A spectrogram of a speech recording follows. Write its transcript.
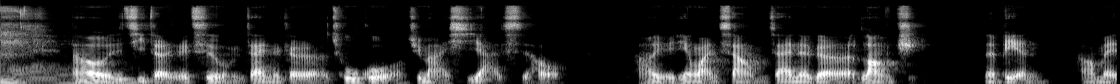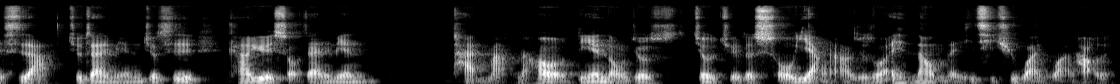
嗯，然后我就记得有一次我们在那个出国去马来西亚的时候，然后有一天晚上我们在那个 lounge 那边，然后没事啊，就在那边就是看乐手在那边弹嘛，然后林彦龙就就觉得手痒啊，就说：“哎，那我们一起去玩玩好了。”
